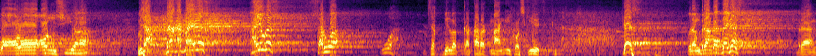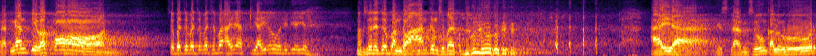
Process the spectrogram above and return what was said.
bolon siap. Bisa berangkat baik guys. Ayo guys. Sarua. Wah cek pilot kakarak mangi kos gas kurang berangkat baik gas berangkat ngan pilot mohon. Coba coba coba coba. Ayah kiai oh di dia ya maksudnya coba doakan supaya kebulur. Ayah langsung kaluhur.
